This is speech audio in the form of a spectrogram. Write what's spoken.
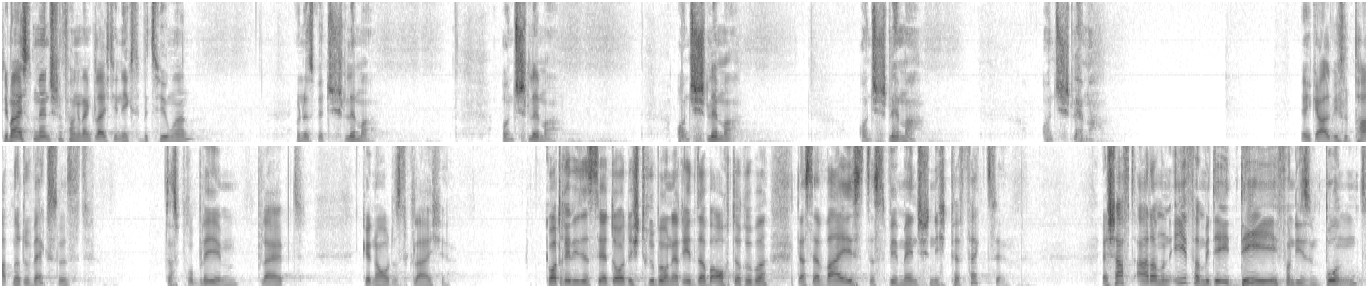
Die meisten Menschen fangen dann gleich die nächste Beziehung an und es wird schlimmer und schlimmer und schlimmer und schlimmer und schlimmer. Egal wie viele Partner du wechselst, das Problem bleibt genau das gleiche. Gott redet jetzt sehr deutlich drüber und er redet aber auch darüber, dass er weiß, dass wir Menschen nicht perfekt sind. Er schafft Adam und Eva mit der Idee von diesem Bund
